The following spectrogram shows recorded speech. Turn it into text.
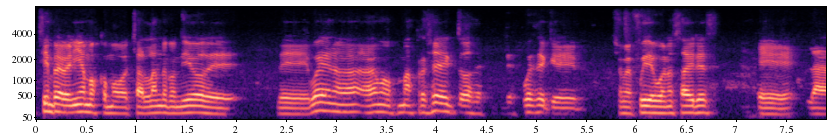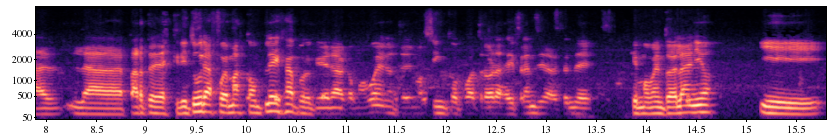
siempre veníamos como charlando con Diego de, bueno, hagamos más proyectos. Después de que yo me fui de Buenos Aires, eh, la, la, parte de escritura fue más compleja porque era como, bueno, tenemos cinco o cuatro horas de diferencia, depende qué momento del año. Y,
